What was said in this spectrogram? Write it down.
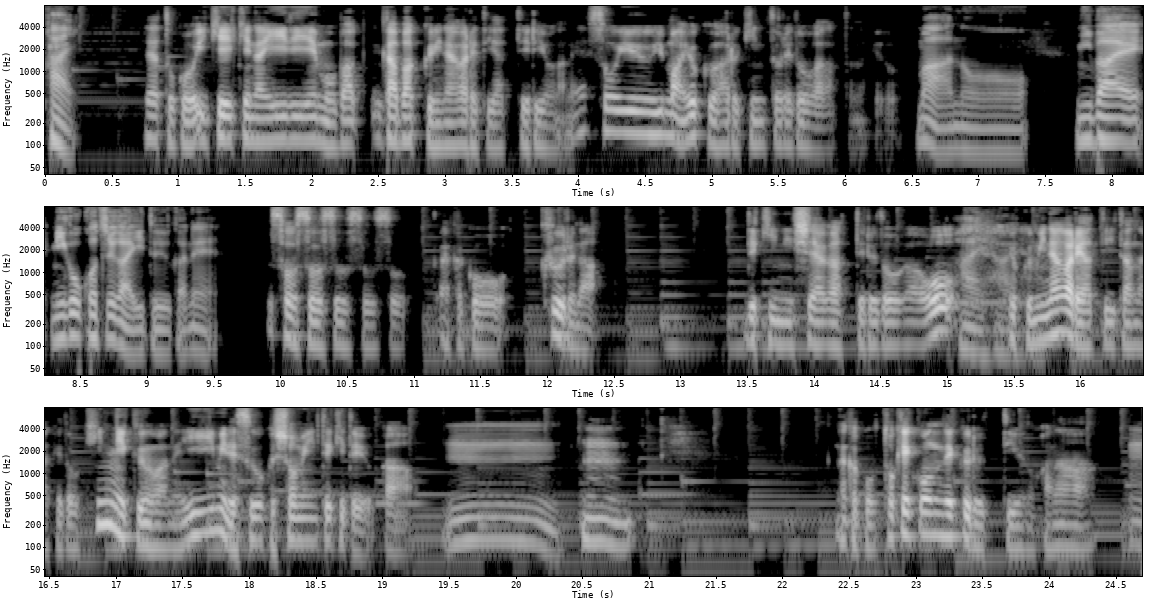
はい。で、あとこう、イケイケな EDM をばがバックに流れてやっているようなね、そういう、まあよくある筋トレ動画だったんだけど。まあ、あのー、見栄え、見心地がいいというかね。そうそうそうそうそう。なんかこう、クールな出来に仕上がってる動画を。よく見ながらやっていたんだけど、筋肉はね、いい意味ですごく庶民的というか、うーん。うん。なんかこう、溶け込んでくるっていうのかな。うんう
